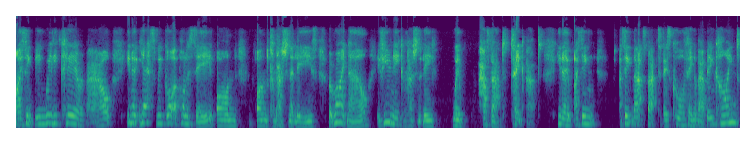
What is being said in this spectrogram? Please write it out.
I think being really clear about, you know, yes, we've got a policy on on compassionate leave, but right now, if you need compassionate leave, we have that, take that. You know, I think I think that's back to this core thing about being kind.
